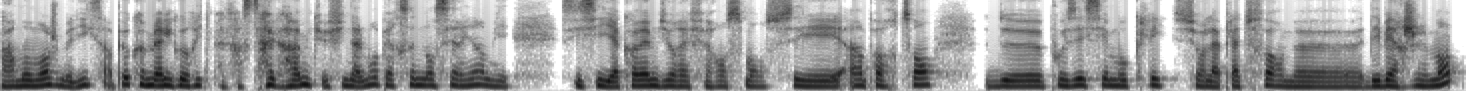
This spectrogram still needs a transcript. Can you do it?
par moment, je me dis que c'est un peu comme l'algorithme d'Instagram, que finalement personne n'en sait rien, mais si, si, il y a quand même du référencement. C'est important de poser ces mots-clés sur la plateforme euh, d'hébergement.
